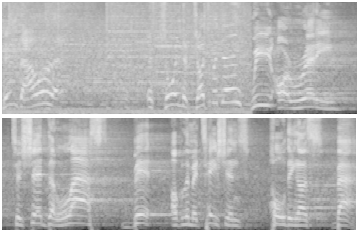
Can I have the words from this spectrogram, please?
Finn Balor has joined the Judgment Day? We are ready to shed the last bit of limitations holding us back.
